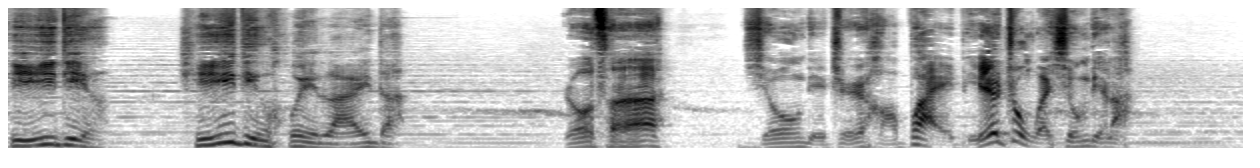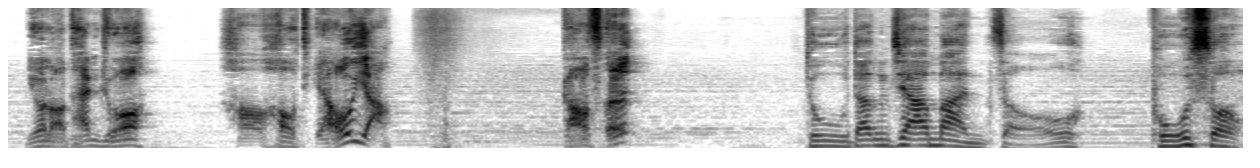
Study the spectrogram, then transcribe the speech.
一定，一定会来的。如此。”兄弟只好拜别众位兄弟了，牛老坛主，好好调养，告辞。杜当家慢走，不送。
